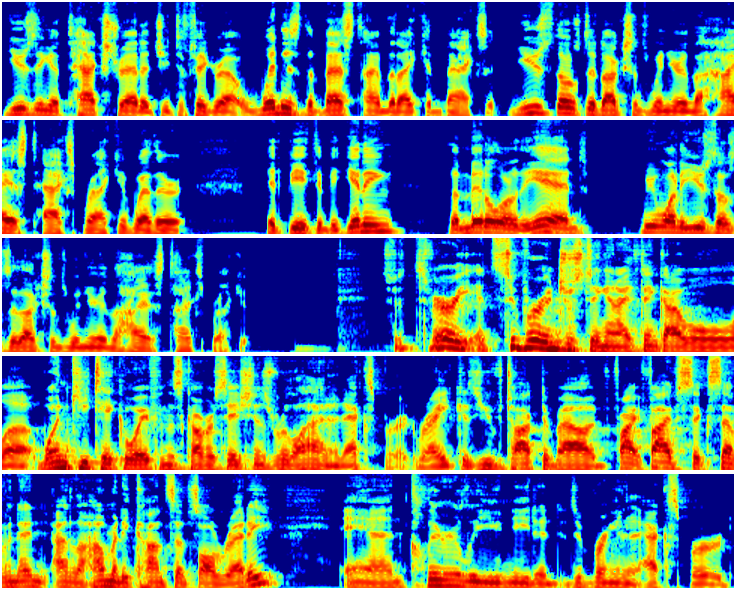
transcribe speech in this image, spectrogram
using a tax strategy to figure out when is the best time that I can max it. Use those deductions when you're in the highest tax bracket, whether it be at the beginning, the middle, or the end. We want to use those deductions when you're in the highest tax bracket. So it's very, it's super interesting. And I think I will, uh, one key takeaway from this conversation is rely on an expert, right? Because you've talked about five, five, six, seven, and I don't know how many concepts already. And clearly you needed to bring in an expert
